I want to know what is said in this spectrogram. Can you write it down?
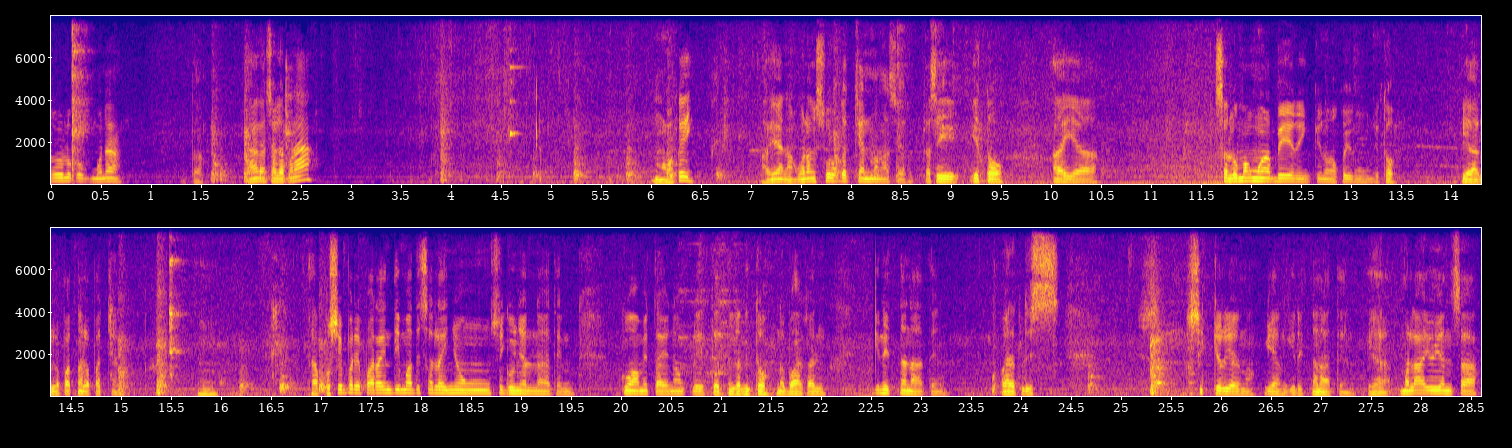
lulubog mo na. Ito. Yan nasagat mo na. Okay. Ayan ah, walang sugat yan mga sir. Kasi ito ay ah, sa lumang mga bearing kinuha ko yung ito. Kaya lapat na lapat yan. Hmm. tapos siyempre para hindi madisalign yung sigunyal natin gumamit tayo ng plated na ganito na bakal ginit na natin para at least secure yan no? yan ginit na natin kaya malayo yan sa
